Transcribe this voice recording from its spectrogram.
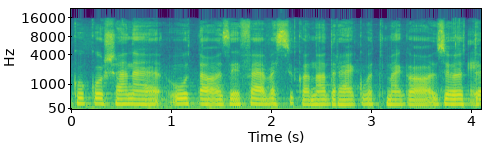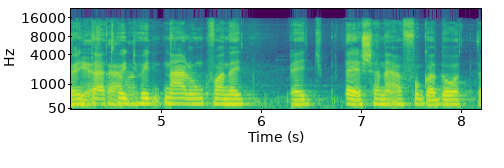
Kokosánál óta azért felveszük a nadrágot, meg a zöldtönyt, tehát, hogy, hogy nálunk van egy, egy teljesen elfogadott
